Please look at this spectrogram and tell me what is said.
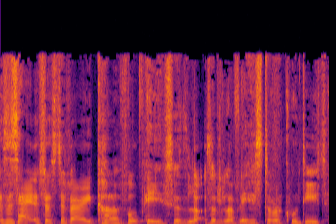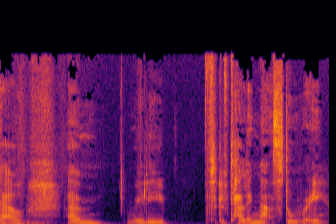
as I say, it's just a very colourful piece with lots of lovely historical detail, um, really sort of telling that story.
